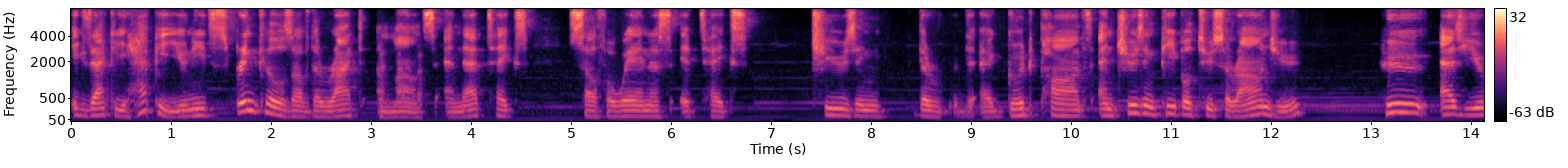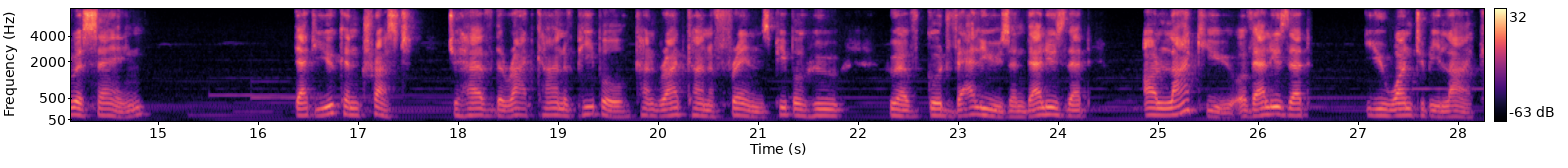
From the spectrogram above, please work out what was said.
exactly happy. You need sprinkles of the right amounts, and that takes self awareness. It takes choosing the, the uh, good paths and choosing people to surround you who, as you were saying, that you can trust to have the right kind of people, kind right kind of friends, people who who have good values and values that are like you or values that you want to be like.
